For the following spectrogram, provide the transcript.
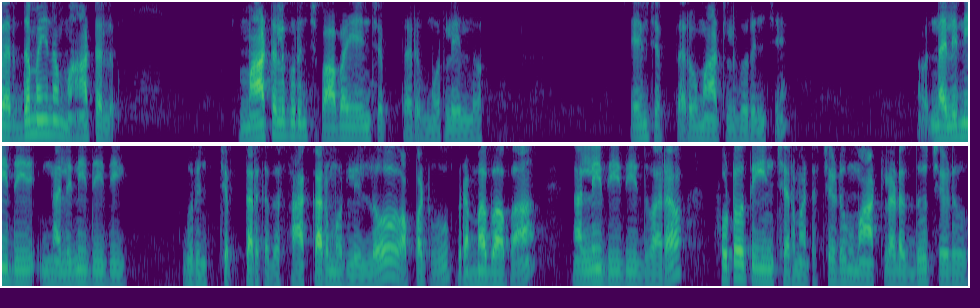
వ్యర్థమైన మాటలు మాటల గురించి బాబా ఏం చెప్తారు మురళీల్లో? ఏం చెప్తారు మాటల గురించి? నళిని దీ నళిని దీది గురించి చెప్తారు కదా సాకార్ మురళీల్లో అప్పటి బ్రహ్మబాబా నళిని దీది ద్వారా ఫోటో తీయించారన్నమాట. చెడు మాట్లాడద్దు చెడు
